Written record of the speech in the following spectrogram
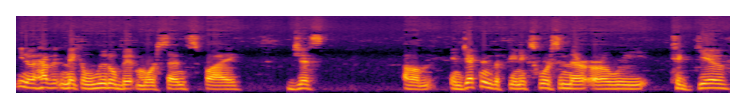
you know, have it make a little bit more sense by just um, injecting the Phoenix Force in there early to give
